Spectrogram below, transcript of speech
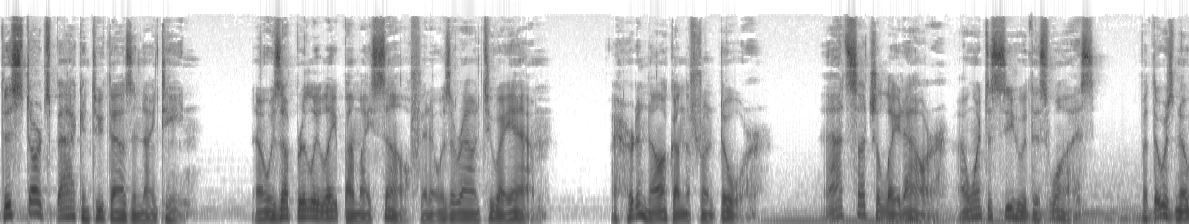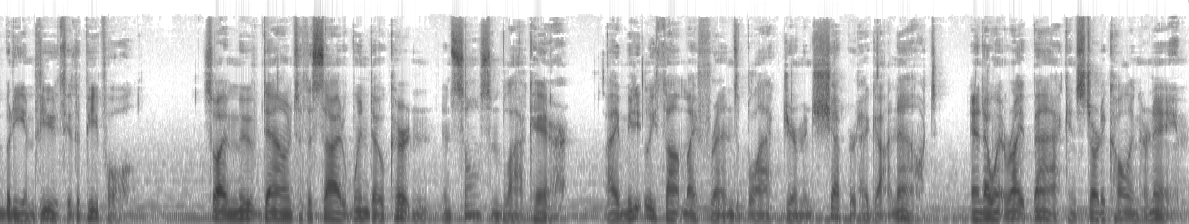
This starts back in 2019. I was up really late by myself, and it was around 2 a.m. I heard a knock on the front door. At such a late hour, I went to see who this was, but there was nobody in view through the peephole so I moved down to the side window curtain and saw some black hair. I immediately thought my friend's black German Shepherd had gotten out, and I went right back and started calling her name.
